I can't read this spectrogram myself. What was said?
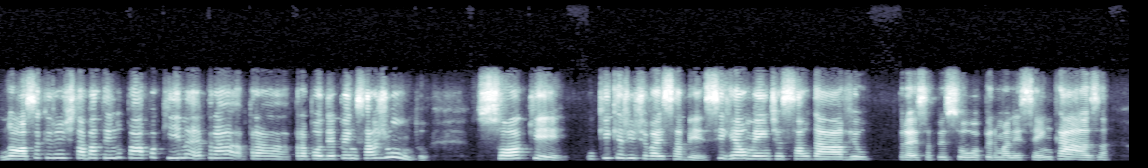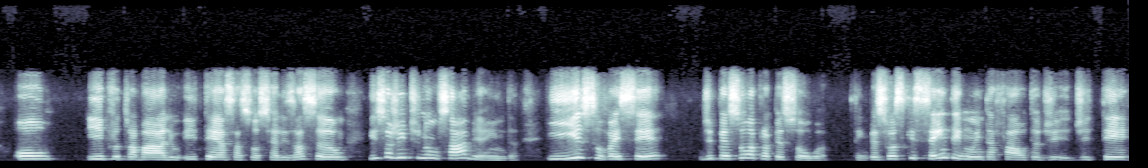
nossa que a gente está batendo papo aqui, né, para poder pensar junto. Só que o que, que a gente vai saber? Se realmente é saudável para essa pessoa permanecer em casa ou ir para o trabalho e ter essa socialização. Isso a gente não sabe ainda. E isso vai ser de pessoa para pessoa. Tem pessoas que sentem muita falta de, de ter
